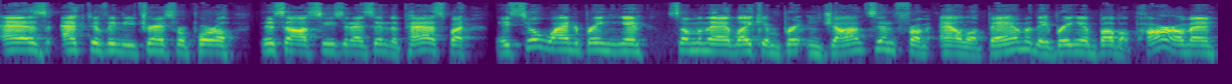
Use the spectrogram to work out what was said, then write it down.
as active in the transfer portal this offseason as in the past, but they still wind up bringing in someone that I like in Britton Johnson from Alabama. They bring in Bubba Parham, and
